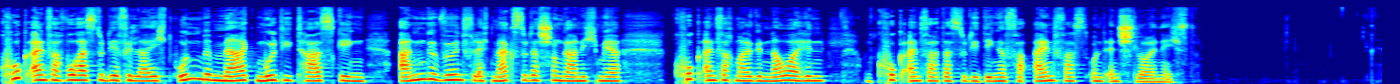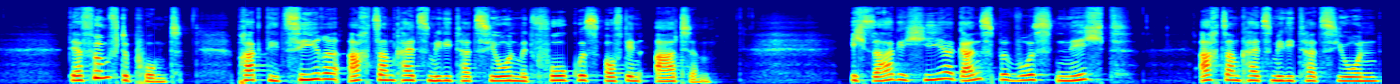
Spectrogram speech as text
guck einfach, wo hast du dir vielleicht unbemerkt Multitasking angewöhnt, vielleicht merkst du das schon gar nicht mehr. Guck einfach mal genauer hin und guck einfach, dass du die Dinge vereinfachst und entschleunigst. Der fünfte Punkt. Praktiziere Achtsamkeitsmeditation mit Fokus auf den Atem. Ich sage hier ganz bewusst nicht Achtsamkeitsmeditation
